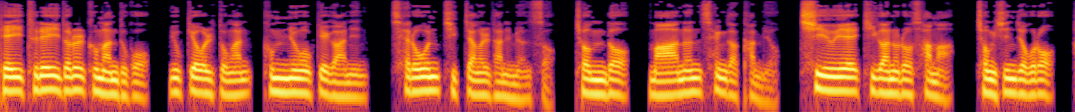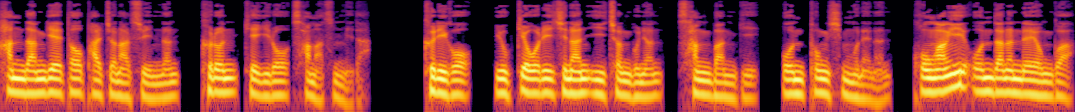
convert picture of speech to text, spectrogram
데이트레이더를 그만두고 6개월 동안 금융업계가 아닌 새로운 직장을 다니면서 좀 더 많은 생각하며 치유의 기간으로 삼아 정신적으로 한 단계 더 발전할 수 있는 그런 계기로 삼았습니다. 그리고 6개월이 지난 2009년 상반기 온통 신문에는 공황이 온다는 내용과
